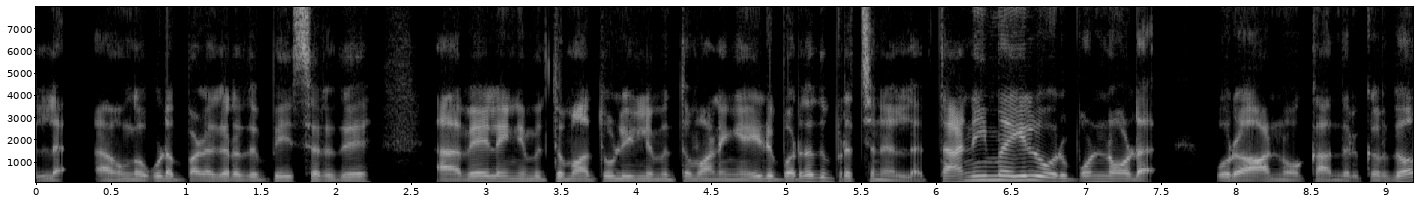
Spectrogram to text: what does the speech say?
இல்லை. அவங்க கூட பழகிறது பேசுறது வேலை நிமித்தமாக தொழில் நிமித்தமாக நீங்கள் ஈடுபடுறது பிரச்சனை இல்லை. தனிமையில் ஒரு பொண்ணோட ஒரு ஆண் உட்காந்துருக்கிறதோ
